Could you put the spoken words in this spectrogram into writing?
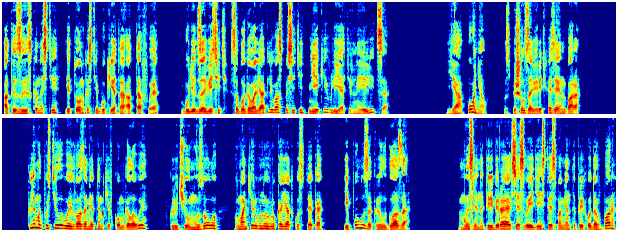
От изысканности и тонкости букета от тафе – будет зависеть, соблаговолят ли вас посетить некие влиятельные лица». «Я понял», – поспешил заверить хозяин бара. Клим отпустил его едва заметным кивком головы, включил музолу, вмонтированную в рукоятку стека, и полузакрыл глаза. Мысленно перебирая все свои действия с момента прихода в бар,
